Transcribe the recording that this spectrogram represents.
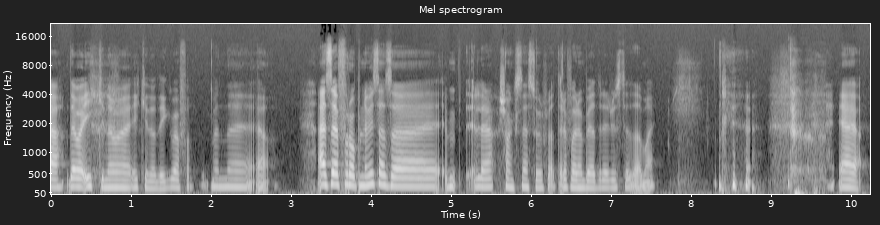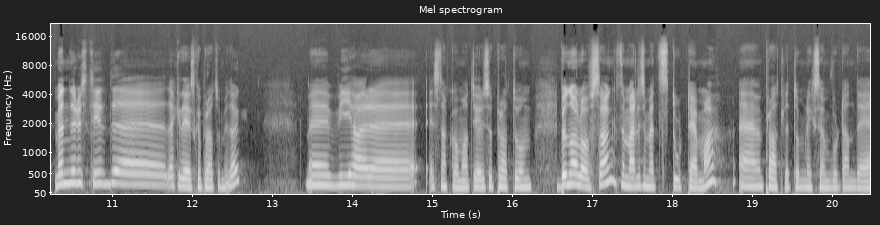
ja, det var ikke noe, ikke noe digg, i hvert fall. Men eh, ja. Altså, forhåpentligvis, altså Eller sjansen er stor for at dere får en bedre rusttid av meg. ja, ja. Men rusttid, eh, det er ikke det vi skal prate om i dag. Men vi har eh, snakka om at vi har lyst til å prate om bønn og lovsang, som er liksom et stort tema. Eh, prate litt om liksom hvordan det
